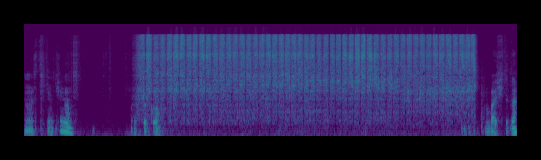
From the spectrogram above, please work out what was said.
Ось таким чином. Ось тако. Бачите, так?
